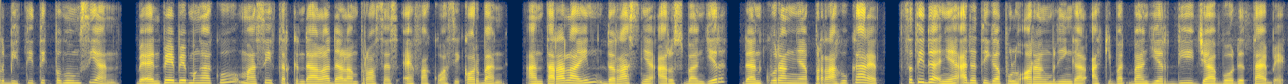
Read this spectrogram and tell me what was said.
lebih titik pengungsian. BNPB mengaku masih terkendala dalam proses evakuasi korban, antara lain derasnya arus banjir dan kurangnya perahu karet. Setidaknya ada 30 orang meninggal akibat banjir di Jabodetabek.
